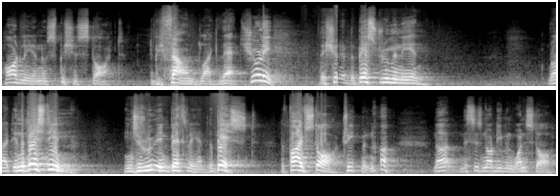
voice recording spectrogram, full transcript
Hardly an auspicious start to be found like that. Surely they should have the best room in the inn, right? In the best inn in, Jeru- in Bethlehem, the best, the five star treatment. No, no, this is not even one star.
